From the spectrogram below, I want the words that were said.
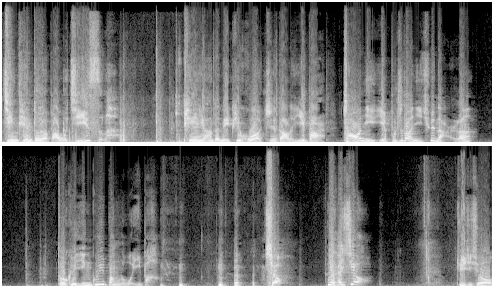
今天都要把我急死了！平阳的那批货只到了一半，找你也不知道你去哪儿了。多亏英龟帮了我一把。笑，你还笑？狙击兄，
